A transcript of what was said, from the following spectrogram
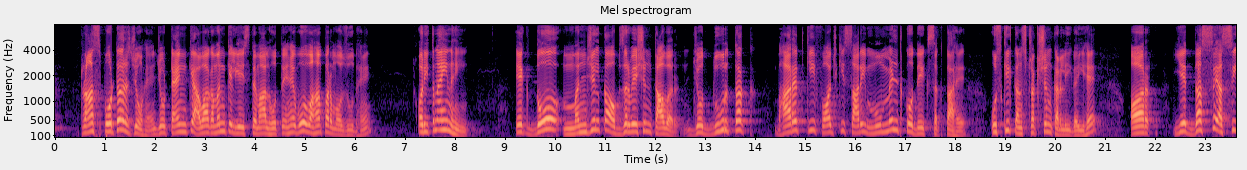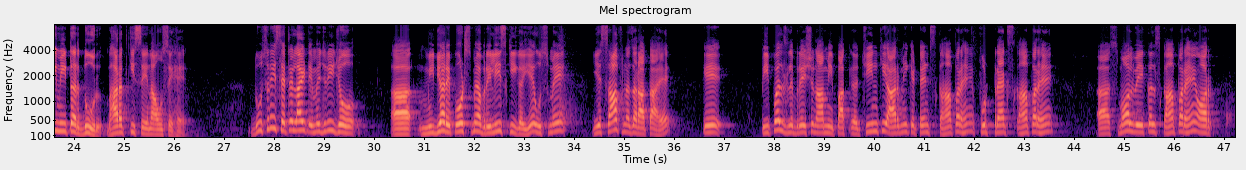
ट्रांसपोर्टर्स जो हैं, जो टैंक के आवागमन के लिए इस्तेमाल होते हैं, वो वहाँ पर मौजूद हैं। और इतना ही नहीं, एक दो मंजिल का ऑब्जर्वेशन टावर जो दूर तक भारत की फौज की सारी मूवमेंट को देख सकता है उसकी कंस्ट्रक्शन कर ली गई है और ये 10 से 80 मीटर दूर भारत की सेनाओं से है। दूसरी सैटेलाइट इमेजरी जो आ, मीडिया रिपोर्ट्स में अब रिलीज़ की गई है उसमें ये साफ़ नज़र आता है कि पीपल्स लिबरेशन आर्मी चीन की आर्मी के टेंट्स कहाँ पर हैं फुट ट्रैक्स कहाँ पर हैं स्मॉल व्हीकल्स कहाँ पर हैं? और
